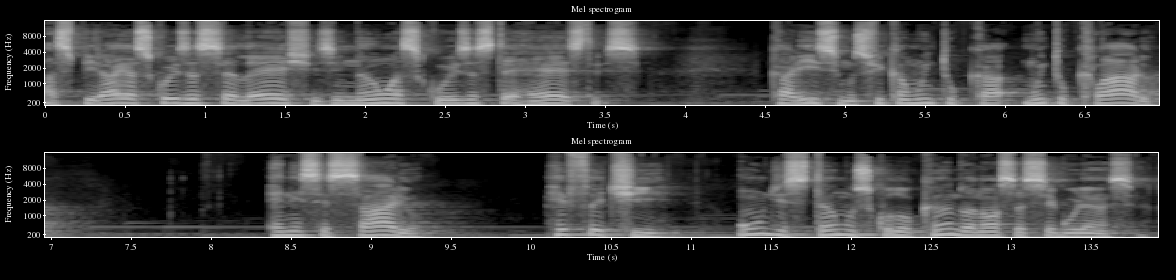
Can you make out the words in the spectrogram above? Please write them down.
Aspirai às coisas celestes e não às coisas terrestres. Caríssimos, fica muito, muito claro. É necessário refletir onde estamos colocando a nossa segurança.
